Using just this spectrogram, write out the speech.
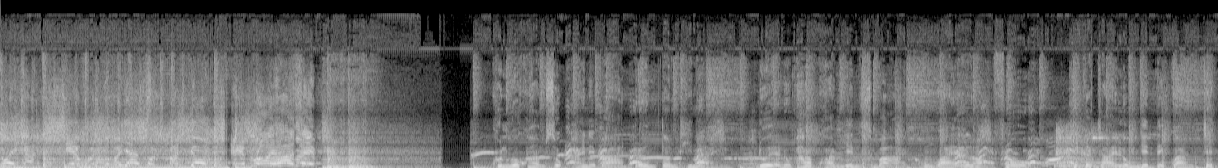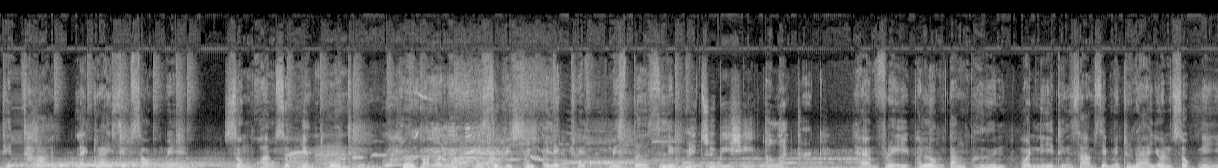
ช่วยกันเชียร์บอลกับมาย่าสุดมันโยกเอ็มร้อยห้าสิบคุณว่าความสุขภายในบ้านเริ่มต้นที่ไหน ด้วยอนุภาพความเย็นสบายของ w i r e l o n g Flow ที่กระจายลมเย็นได้กว้าง 7 ทิศทางและไกล 12 เมตร ส่งความสุขอย่างทั่วถึง เครื่องปรับอากาศ Mitsubishi Electric Mr. Slim Mitsubishi Electric แถมฟรีพัดลมตั้งพื้น วันนี้ถึง 30 มิถุนายนศกนี้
